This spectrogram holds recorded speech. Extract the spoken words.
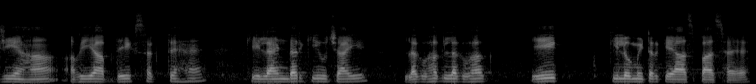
जी हाँ अभी आप देख सकते हैं कि लैंडर की ऊंचाई लगभग लगभग एक किलोमीटर के आसपास है।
